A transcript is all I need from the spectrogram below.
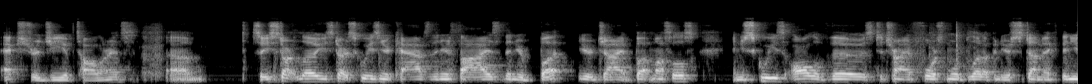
extra G of tolerance. Um, so you start low, you start squeezing your calves, then your thighs, then your butt, your giant butt muscles, and you squeeze all of those to try and force more blood up into your stomach. Then you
